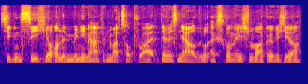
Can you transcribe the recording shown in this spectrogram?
So you can see here on the mini map in my top right, there is now a little exclamation mark over here.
